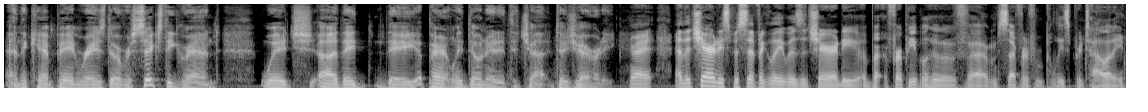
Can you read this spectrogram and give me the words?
and the campaign raised over sixty grand, which uh, they they apparently donated to cha- to charity. Right. And the charity specifically was a charity for people who have um, suffered from police brutality.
